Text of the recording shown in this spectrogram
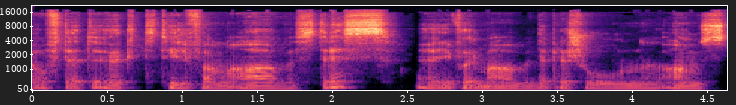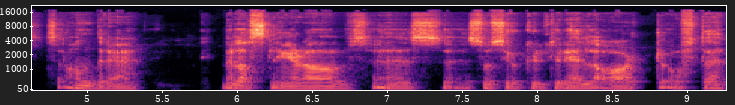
ofte et økt tilfang av stress i form av depresjon, angst, andre belastninger av sosiokulturell art ofte.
